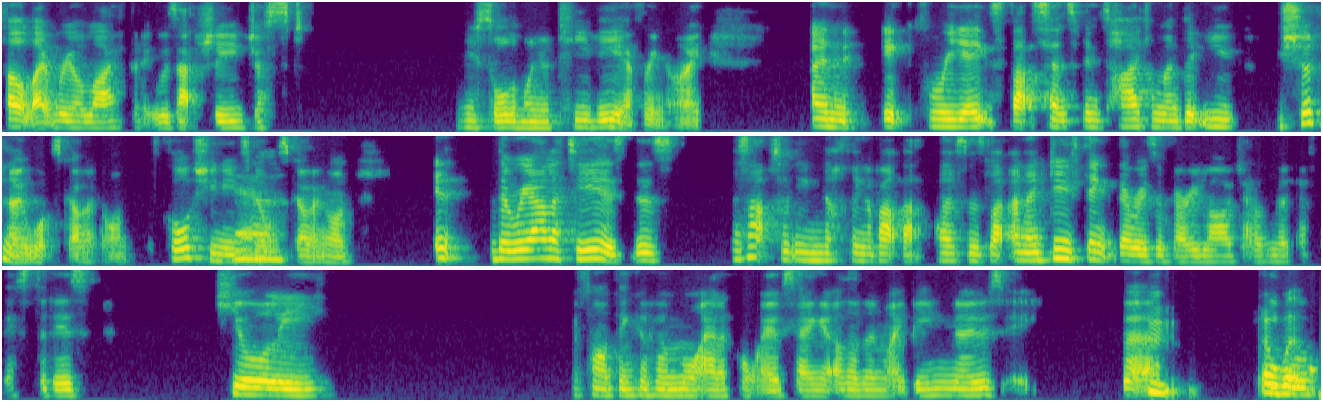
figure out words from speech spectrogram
felt like real life but it was actually just you saw them on your TV every night. And it creates that sense of entitlement that you, you should know what's going on. Of course, you need yeah. to know what's going on. It, the reality is, there's there's absolutely nothing about that person's life. And I do think there is a very large element of this that is purely, I can't think of a more eloquent way of saying it other than like being nosy. But mm. people,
